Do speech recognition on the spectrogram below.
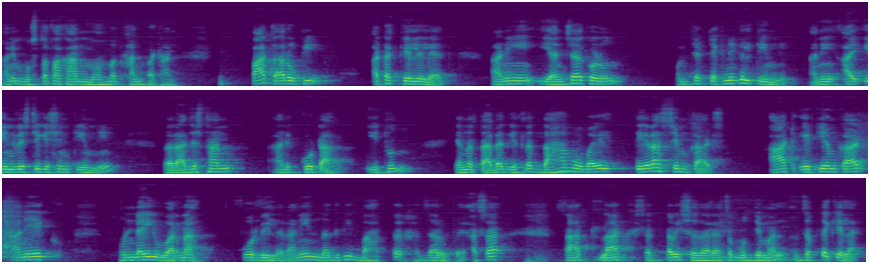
आणि मुस्तफा खान मोहम्मद खान पठाण पाच आरोपी अटक केलेले आहेत आणि यांच्याकडून आमच्या टेक्निकल टीमनी आणि आय इन्व्हेस्टिगेशन टीमनी राजस्थान आणि कोटा इथून यांना ताब्यात घेतलं. दहा मोबाईल तेरा सिम कार्ड्स आठ ए टी एम कार्ड आणि एक हुंडाई वर्ना फोर व्हीलर आणि नगदी बहात्तर हजार रुपये असा सात लाख सत्तावीस हजाराचा मुद्देमाल जप्त केला आहे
